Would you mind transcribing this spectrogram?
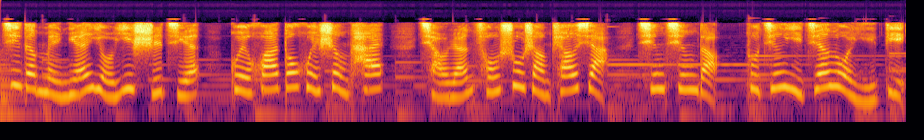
记得每年有一时节，桂花都会盛开，悄然从树上飘下，轻轻的，不经意间落一地。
